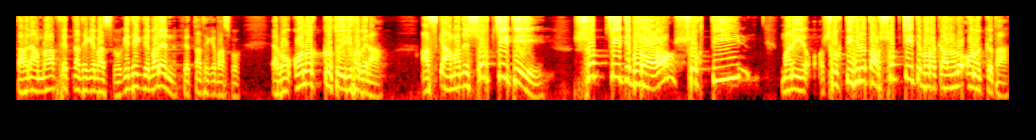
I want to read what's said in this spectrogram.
তাহলে আমরা ফেতনা থেকে বাঁচবো। কি থেকে? বলেন, ফেতনা থেকে বাঁচবো। এবং অনক্য তৈরি হবে না। আজকে আমাদের সবচেয়েতে সবচেয়েতে বড় শক্তি মানে শক্তিহীনতার সবচেয়েতে বড় কারণ হলো অনৈক্যতা।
